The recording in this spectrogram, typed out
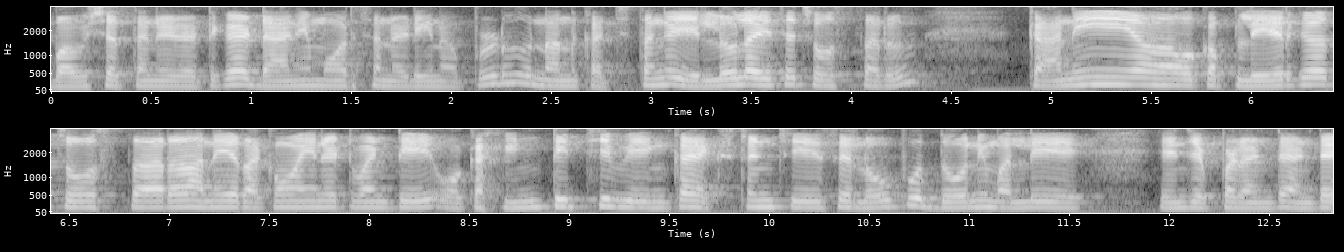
భవిష్యత్ అనేటట్టుగా డానీ మారిసన్ అడిగినప్పుడు నన్ను ఖచ్చితంగా ఎల్లోలో అయితే చూస్తారు. కానీ ఒక ప్లేయర్గా చూస్తారా అనే రకమైనటువంటి ఒక హింట్ ఇచ్చి ఇంకా ఎక్స్టెండ్ చేసే లోపు ధోని మళ్ళీ ఏం చెప్పాడంటే అంటే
